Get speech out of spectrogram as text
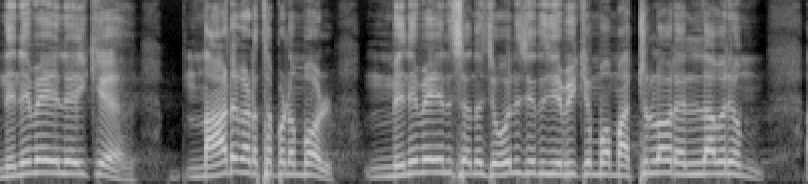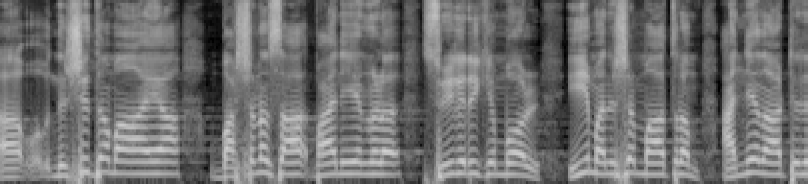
നിനിവയിലേക്ക് നാട് കടത്തപ്പെടുമ്പോൾ മിനിമയിൽ ചെന്ന് ജോലി ചെയ്ത് ജീവിക്കുമ്പോൾ മറ്റുള്ളവരെല്ലാവരും നിഷിദ്ധമായ ഭക്ഷണ സാ പാനീയങ്ങൾ സ്വീകരിക്കുമ്പോൾ ഈ മനുഷ്യൻ മാത്രം അന്യനാട്ടിൽ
